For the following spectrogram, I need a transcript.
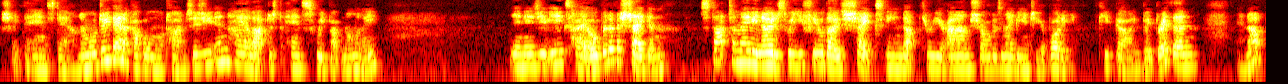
Shake the hands down and we'll do that a couple more times. As you inhale up just hands sweep up normally. And as you exhale a bit of a shake and start to maybe notice where you feel those shakes end up through your arms, shoulders, maybe into your body. Keep going. Big breath in and up.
